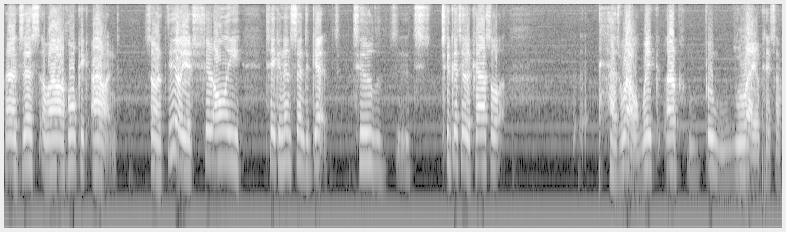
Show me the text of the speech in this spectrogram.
that exist around Whole Cake Island. So in theory, it should only take an instant to get to to get to the castle as well. Wake up, Brulee. Okay, so.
